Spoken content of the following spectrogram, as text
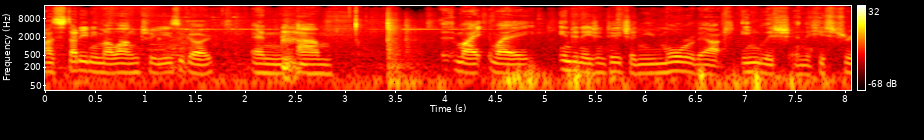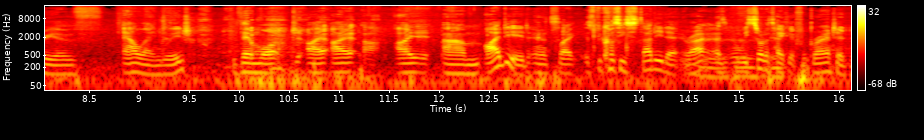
I studied in Malang two years ago, and um, my my Indonesian teacher knew more about English and the history of our language than what I I I um, I did, and it's like it's because he studied it, right? As, and we sort of mm-hmm. take it for granted.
